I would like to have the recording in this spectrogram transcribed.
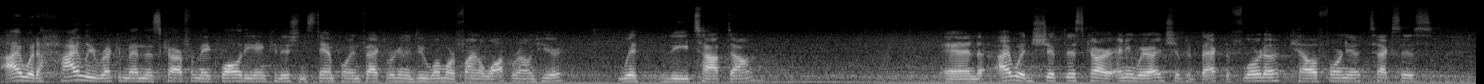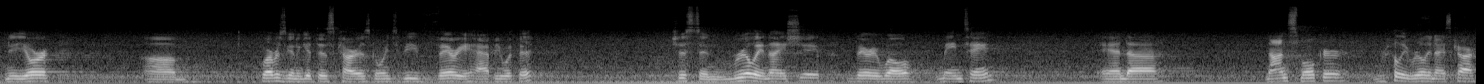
I would highly recommend this car from a quality and condition standpoint. In fact, we're gonna do one more final walk around here with the top down. And I would ship this car anywhere. I'd ship it back to Florida, California, Texas, New York. Um, whoever's gonna get this car is going to be very happy with it. Just in really nice shape, very well maintained. And uh, non-smoker, really, really nice car.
